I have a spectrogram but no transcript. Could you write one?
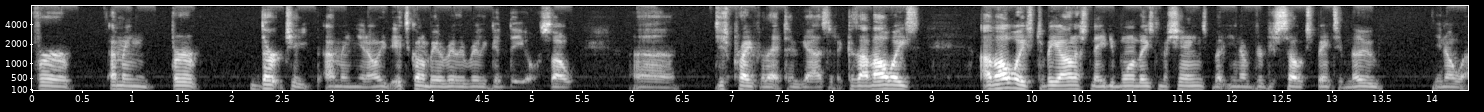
for, I mean, for dirt cheap. I mean, you know, it, it's going to be a really, really good deal. So, uh, just pray for that too, guys. Because I've always, I've always, to be honest, needed one of these machines, but you know, they're just so expensive new. You know,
